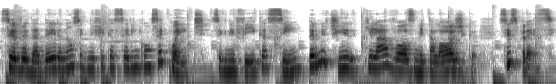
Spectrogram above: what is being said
Ser verdadeira não significa ser inconsequente, significa, sim, permitir que lá a voz mitológica se expresse.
